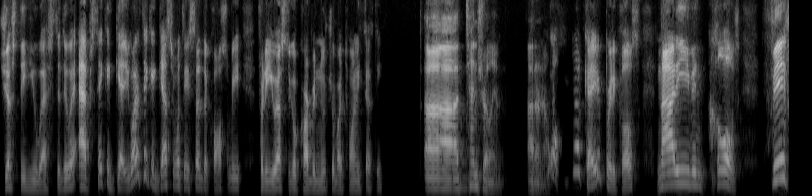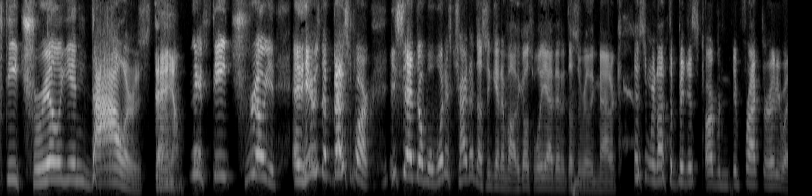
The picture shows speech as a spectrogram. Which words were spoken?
just the U.S. to do it? Abs, take a guess. You want to take a guess at what they said the cost will be for the U.S. to go carbon neutral by 2050? Uh, 10 trillion. I don't know. Well, okay, you're pretty close. Not even close. Fifty trillion dollars. Damn. Fifty trillion. And here's the best part. He said, "No, well, what if China doesn't get involved?" He goes, "Well, yeah, then it doesn't really matter because we're not the biggest carbon infractor anyway.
